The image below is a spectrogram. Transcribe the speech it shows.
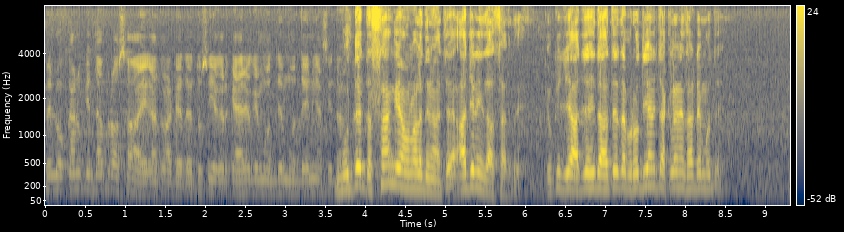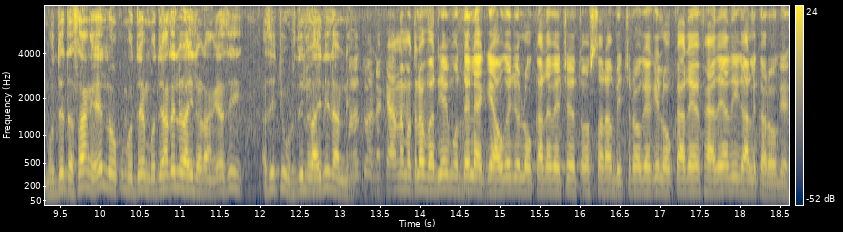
ਫਿਰ ਲੋਕਾਂ ਨੂੰ ਕਿੱਦਾਂ ਭਰੋਸਾ ਆਏਗਾ ਤੁਹਾਡੇ ਤੇ? ਤੁਸੀਂ ਅਗਰ ਕਹਿ ਰਹੇ ਹੋ ਕਿ ਮੁੱਦੇ ਮੁੱਦੇ ਨਹੀਂ ਅਸੀਂ ਮੁੱਦੇ ਦੱਸਾਂਗੇ ਆਉਣ ਵਾਲੇ ਦਿਨਾਂ 'ਚ ਅੱਜ ਨਹੀਂ ਦੱਸ ਸਕਦੇ ਕਿਉਂਕਿ ਜੇ ਅੱਜ ਅਸੀਂ ਦੱਸਦੇ ਤਾਂ ਵਿਰੋਧੀਆਂ ਨੇ ਚੱਕ ਲੈਣੇ ਸਾਡੇ ਮੁੱਦੇ। ਮੁੱਦੇ ਦੱਸਾਂਗੇ ਲੋਕ ਮੁੱਦੇ ਮੁੱਦਿਆਂ ਤੇ ਲੜਾਈ ਲੜਾਂਗੇ ਅਸੀਂ। ਅਸੀਂ ਝੂਠ ਦੀ ਲੜਾਈ ਨਹੀਂ ਲੜਨੀ। ਮਤਲਬ ਤੁਹਾਡਾ ਕਹਿਣ ਦਾ ਮਤਲਬ ਵਧੀਆ ਹੀ ਮੁੱਦੇ ਲੈ ਕੇ ਆਓਗੇ ਜੋ ਲੋਕਾਂ ਦੇ ਵਿੱਚ ਉਸ ਤਰ੍ਹਾਂ ਵਿਚਰੋਗੇ ਕਿ ਲੋਕਾਂ ਦੇ ਫਾਇਦਿਆਂ ਦੀ ਗੱਲ ਕਰੋਗੇ।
